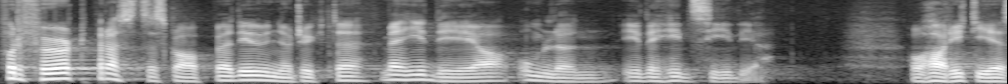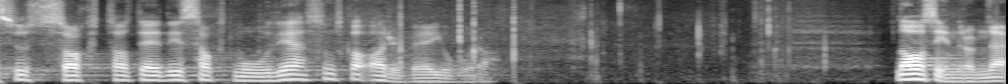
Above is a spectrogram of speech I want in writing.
forførte presteskapet de undertrykte med ideer om lønn i det hinsidige. Og har ikke Jesus sagt at det er de saktmodige som skal arve jorda? La oss innrømme det.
